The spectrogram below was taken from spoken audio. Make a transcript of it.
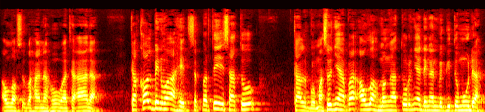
Allah Subhanahu wa taala. Ka qalbin wahid, seperti satu kalbu. Maksudnya apa? Allah mengaturnya dengan begitu mudah.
